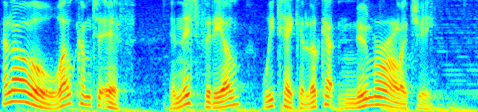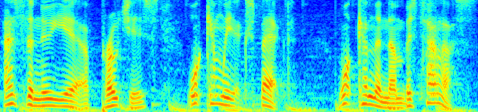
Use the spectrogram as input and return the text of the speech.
Hello, welcome to IF. In this video, we take a look at numerology. As the new year approaches, what can we expect? What can the numbers tell us?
